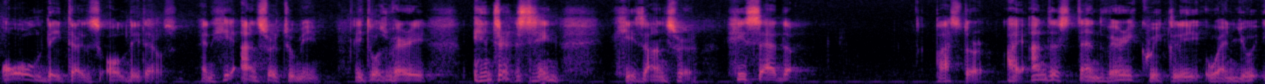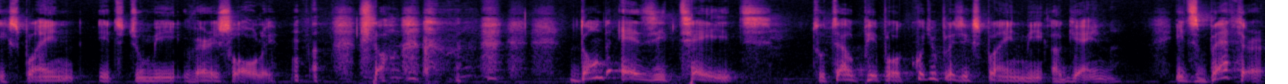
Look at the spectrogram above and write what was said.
all details, all details. And he answered to me. It was very interesting, his answer. He said, Pastor, I understand very quickly when you explain it to me very slowly. so don't hesitate to tell people, could you please explain me again? It's better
